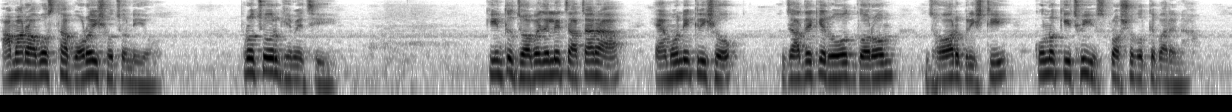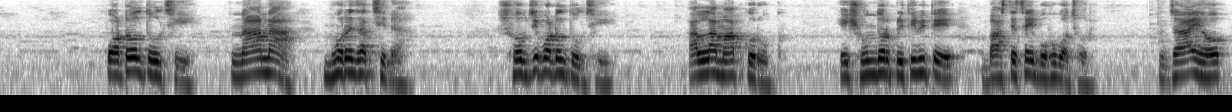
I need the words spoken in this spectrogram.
আমার অবস্থা বড়ই শোচনীয়। প্রচুর ঘেমেছি। কিন্তু জবেদ আলী চাচারা এমনই কৃষক যাদেরকে রোদ গরম ঝড়, বৃষ্টি কোনো কিছুই স্পর্শ করতে পারে না। পটল তুলছি। না না, মরে যাচ্ছি না। সবজি পটল তুলছি। আল্লাহ মাফ করুক, এই সুন্দর পৃথিবীতে বাঁচতে চাই বহু বছর। যাই হোক,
